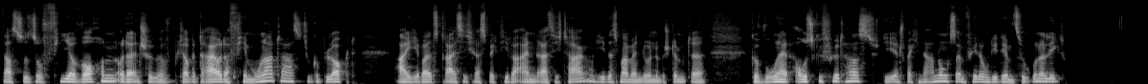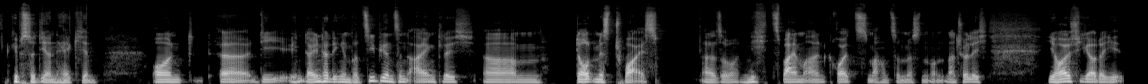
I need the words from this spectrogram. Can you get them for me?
Da hast du so vier Wochen oder Entschuldigung, ich glaube drei oder vier Monate hast du geblockt, jeweils 30 respektive 31 Tagen. Und jedes Mal, wenn du eine bestimmte Gewohnheit ausgeführt hast, die entsprechende Handlungsempfehlung, die dem zugrunde liegt, gibst du dir ein Häkchen. Und äh, die dahinterliegenden Prinzipien sind eigentlich ähm, don't miss twice. Also nicht zweimal ein Kreuz machen zu müssen. Und natürlich je häufiger oder je,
